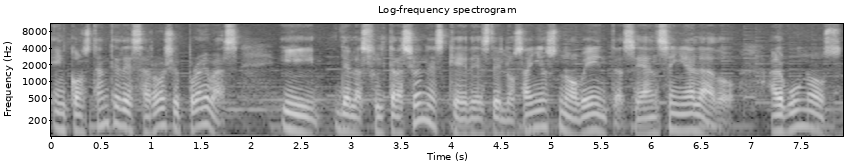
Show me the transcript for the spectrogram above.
en constante desarrollo y pruebas y de las filtraciones que desde los años 90 se han señalado, algunos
